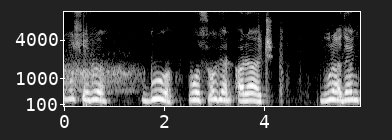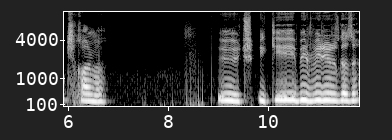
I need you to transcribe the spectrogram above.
Bu soru. Bu Volkswagen araç buradan çıkar mı? 3, 2, 1 veriyoruz gazı.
